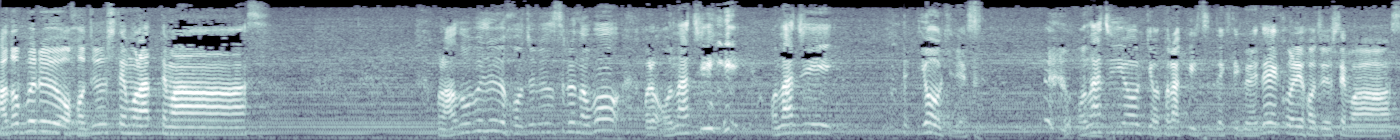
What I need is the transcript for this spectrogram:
アドブルーを補充してもらってます。これアドブルー補充するのもこれ同じ同じ容器です。同じ容器をトラックに積んできてくれてこれ補充してます。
